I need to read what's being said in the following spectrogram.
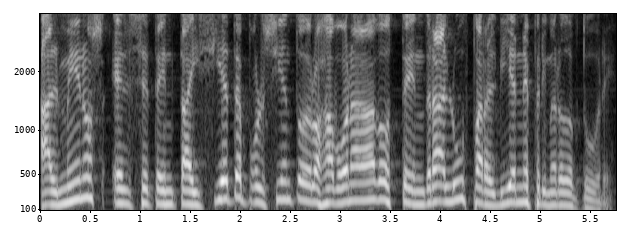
Al menos el 77% de los abonados tendrá luz para el viernes primero de octubre,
